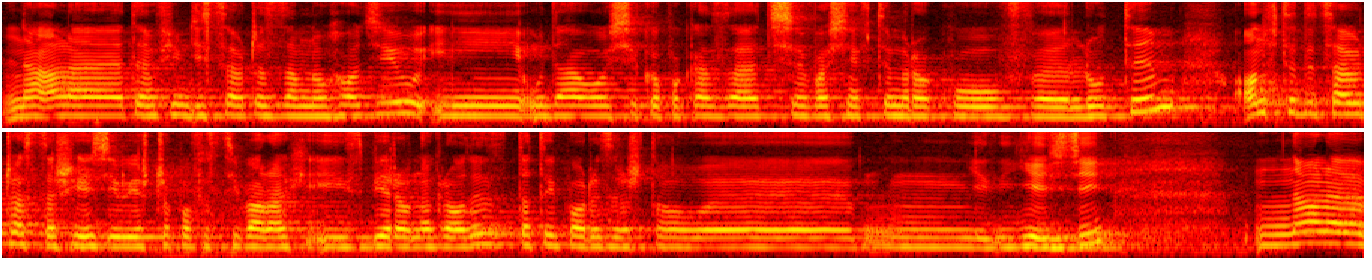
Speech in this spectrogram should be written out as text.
No ale ten film gdzieś cały czas za mną chodził i udało się go pokazać właśnie w tym roku w lutym. On wtedy cały czas też jeździł jeszcze po festiwalach i zbierał nagrody. Do tej pory zresztą yy, jeździ. No ale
